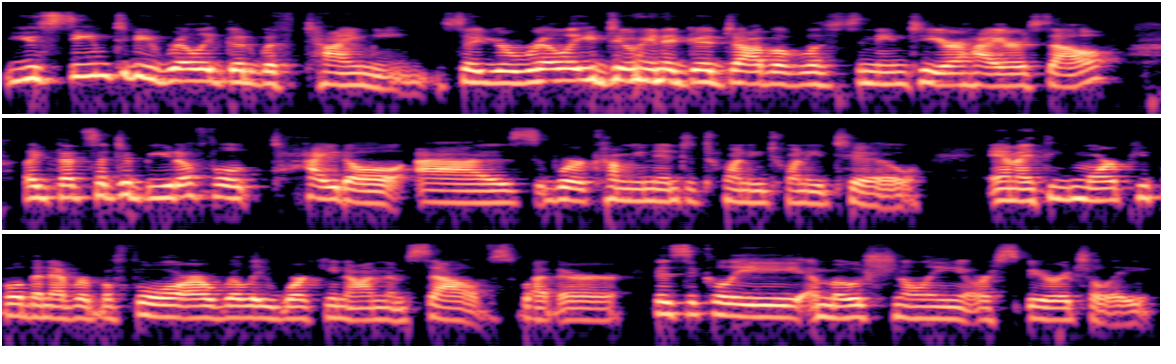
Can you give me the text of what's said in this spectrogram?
you seem to be really good with timing. So you're really doing a good job of listening to your higher self. Like that's such a beautiful title as we're coming into 2022. And I think more people than ever before are really working on themselves, whether physically, emotionally, or spiritually.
